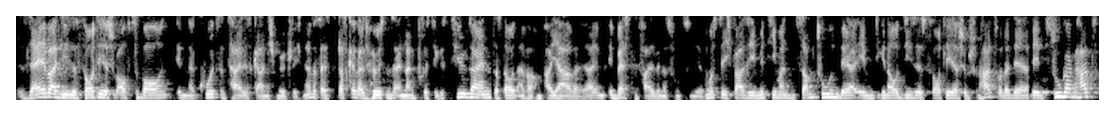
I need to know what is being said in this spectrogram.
Selber dieses Thought Leadership aufzubauen in einer kurzen Zeit ist gar nicht möglich. Ne? Das heißt, das kann halt höchstens ein langfristiges Ziel sein sein. Das dauert einfach ein paar Jahre, ja, im, im besten Fall, wenn das funktioniert. Da musste ich quasi mit jemandem zusammentun, der eben genau dieses Thought Leadership schon hat oder der den Zugang hat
